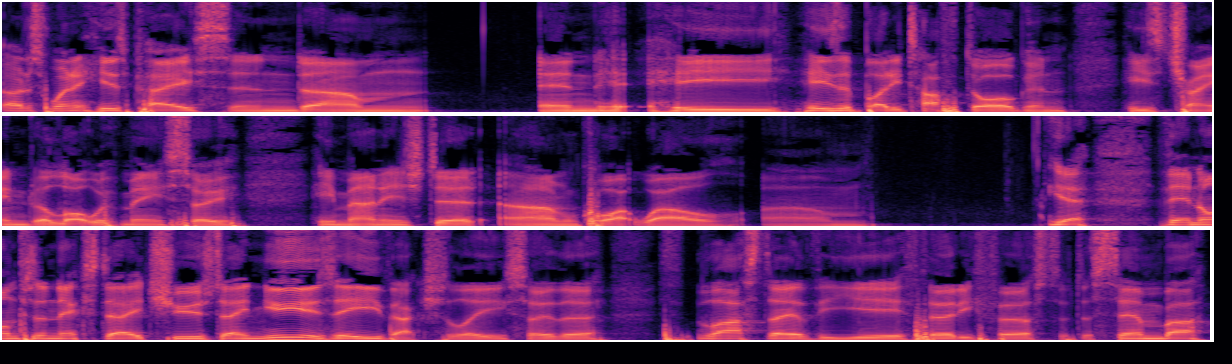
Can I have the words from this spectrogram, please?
I just went at his pace, and um, and he he's a bloody tough dog, and he's trained a lot with me, so he managed it um, quite well yeah, then on to the next day, Tuesday, New Year's Eve, actually. So the last day of the year, 31st of December.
